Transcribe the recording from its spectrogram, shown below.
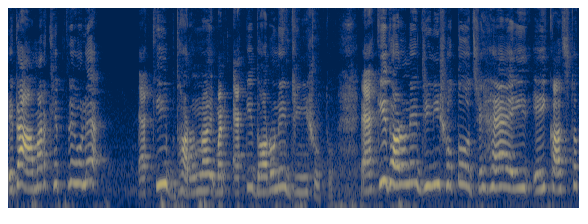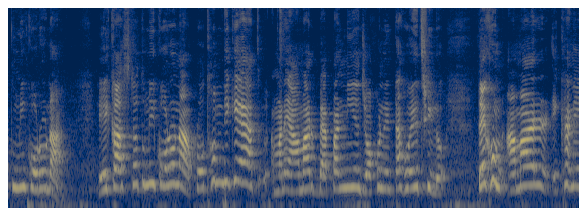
এটা আমার ক্ষেত্রে হলে একই ধারণায় মানে একই ধরনের জিনিস হতো। একই ধরনের জিনিস হতো যে হ্যাঁ এই এই কাজটা তুমি করো না। এই কাজটা তুমি করো না। প্রথম দিকে মানে আমার ব্যাপার নিয়ে যখন এটা হয়েছিল, দেখুন, আমার এখানে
